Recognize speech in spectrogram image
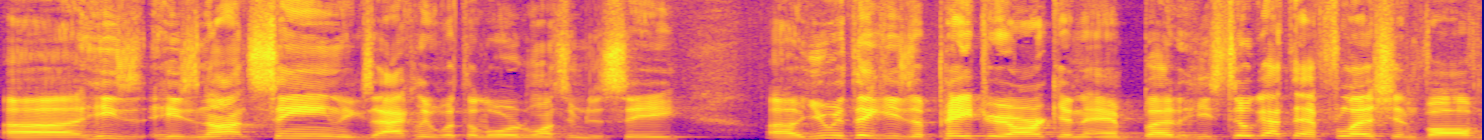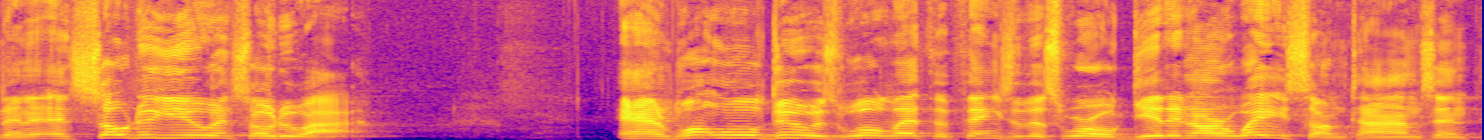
Uh, he's, he's not seeing exactly what the Lord wants him to see. Uh, you would think he's a patriarch, and, and, but he's still got that flesh involved in it, and so do you, and so do I. And what we'll do is we'll let the things of this world get in our way sometimes. And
